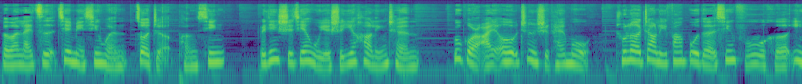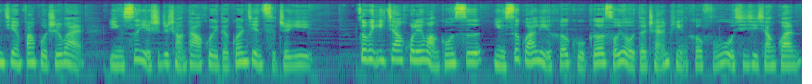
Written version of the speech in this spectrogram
本文来自界面新闻，作者彭鑫。北京时间五月十一号凌晨，Google I/O 正式开幕。除了照例发布的新服务和硬件发布之外，隐私也是这场大会的关键词之一。作为一家互联网公司，隐私管理和谷歌所有的产品和服务息息相关，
